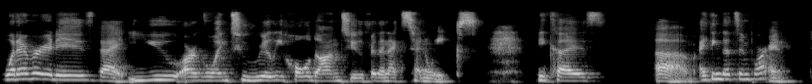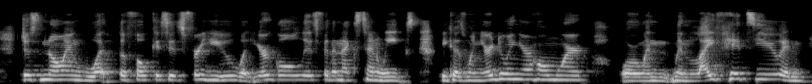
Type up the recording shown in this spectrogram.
whatever it is that you are going to really hold on to for the next 10 weeks. Because um, I think that's important. Just knowing what the focus is for you, what your goal is for the next 10 weeks. Because when you're doing your homework or when when life hits you and, and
